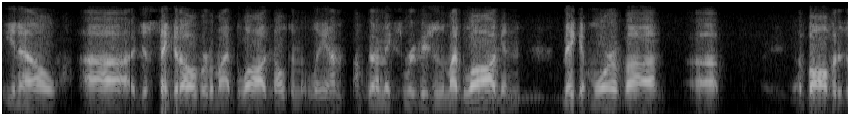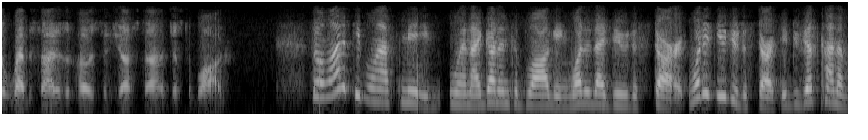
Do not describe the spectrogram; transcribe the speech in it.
you know, uh, just sync it over to my blog. Ultimately, I'm I'm going to make some revisions to my blog and make it more of a uh, evolve it as a website as opposed to just uh, just a blog. So a lot of people ask me when I got into blogging, what did I do to start? What did you do to start? Did you just kind of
